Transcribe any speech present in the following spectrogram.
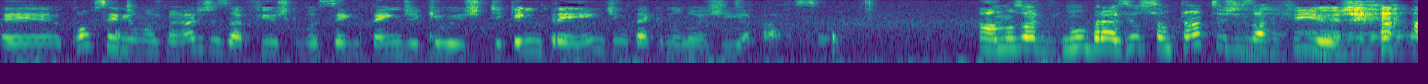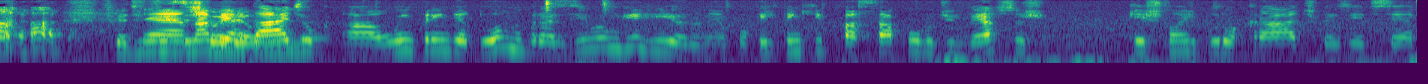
é, quais seriam os maiores desafios que você entende que, os, que quem empreende em tecnologia passa? Ah, no, no, Brasil são tantos desafios. Fica difícil é, Na verdade, um, né? o, a, o, empreendedor no Brasil é um guerreiro, né? Porque ele tem que passar por diversas questões burocráticas e etc.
